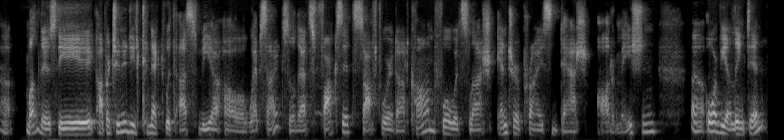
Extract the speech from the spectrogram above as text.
Uh, well, there's the opportunity to connect with us via our website. So that's foxitsoftware.com forward slash enterprise dash automation uh, or via LinkedIn,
